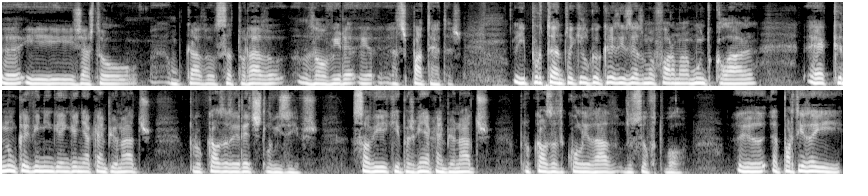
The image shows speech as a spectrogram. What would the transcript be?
Uh, e já estou um bocado saturado de ouvir esses patetas. E portanto, aquilo que eu queria dizer de uma forma muito clara é que nunca vi ninguém ganhar campeonatos por causa de direitos televisivos. Só vi equipas ganhar campeonatos por causa de qualidade do seu futebol. Uh, a partir daí,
